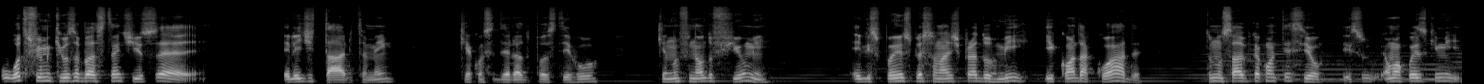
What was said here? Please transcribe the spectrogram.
O outro filme que usa bastante isso é Hereditário também, que é considerado pós-terror, que no final do filme eles põem os personagens para dormir e quando acorda, tu não sabe o que aconteceu. Isso é uma coisa que me,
